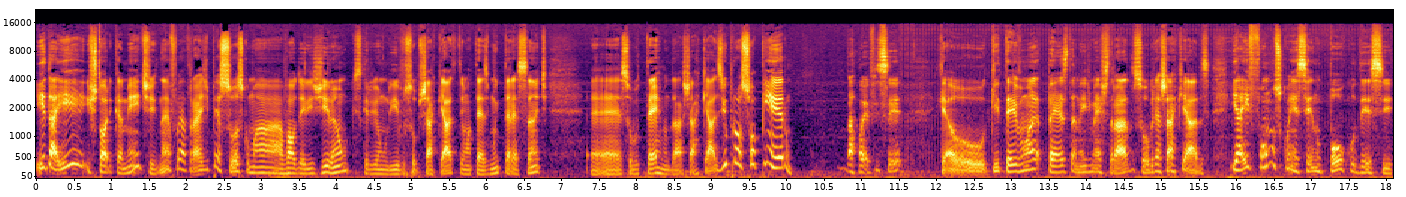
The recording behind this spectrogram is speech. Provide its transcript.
E daí, historicamente, né, foi atrás de pessoas como a Valderice Girão, que escreveu um livro sobre charqueados, tem uma tese muito interessante, é, sobre o término da charqueadas, e o professor Pinheiro, da UFC, que é o que teve uma tese também de mestrado sobre as charqueadas. E aí fomos conhecendo um pouco desse,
